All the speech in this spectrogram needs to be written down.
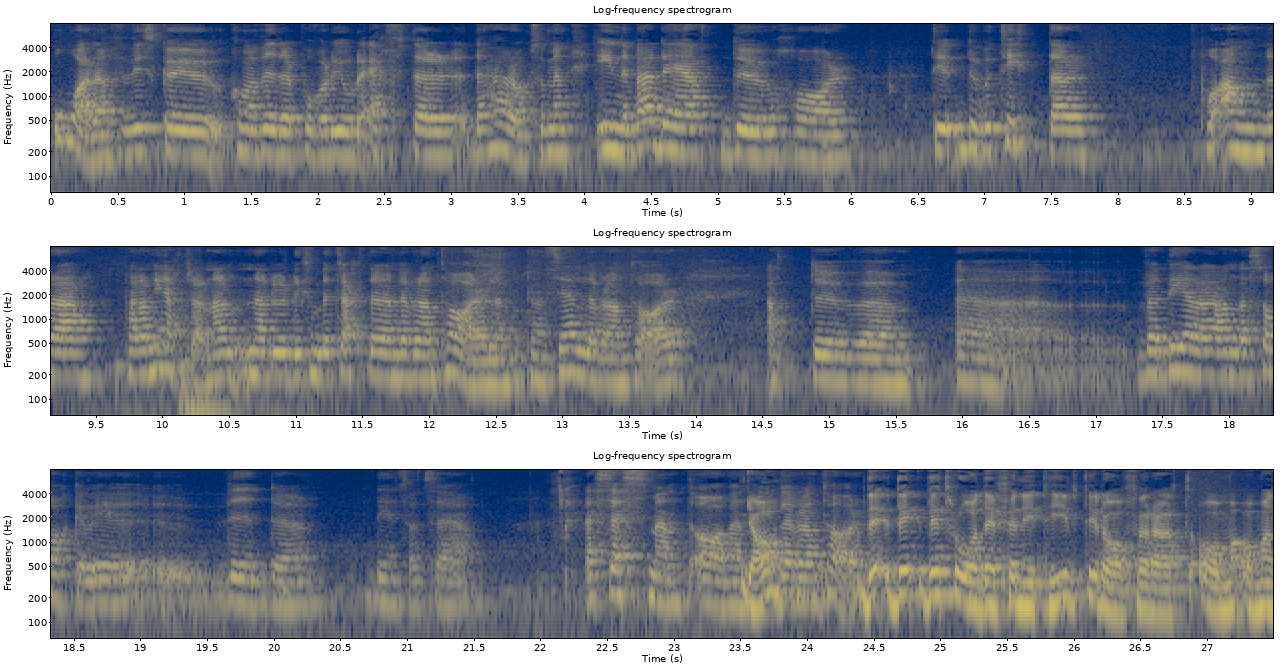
åren, för vi ska ju komma vidare på vad du gjorde efter det här också, men innebär det att du har, du tittar på andra parametrar? När, när du liksom betraktar en leverantör eller en potentiell leverantör, att du ehm, eh, värderar andra saker vid, vid din så att säga assessment av en ja, leverantör? Det, det, det, tror jag definitivt idag för att om, om, man,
